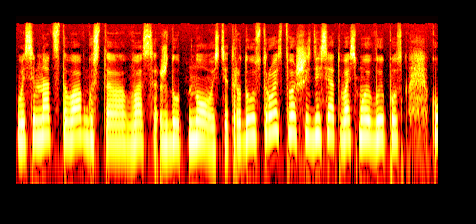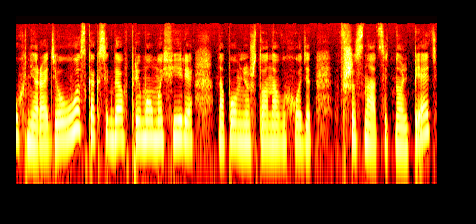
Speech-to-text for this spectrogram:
18 августа, вас ждут новости трудоустройства, 68 выпуск, кухня радиовоз, как всегда, в прямом эфире. Напомню, что она выходит в 16.05.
